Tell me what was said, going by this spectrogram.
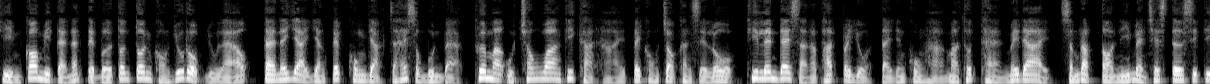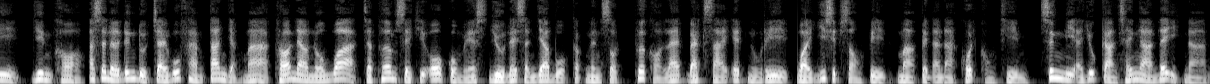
ทีมก็มีแต่นักเตะเบอร์ต้นๆของยุโรปอยู่แล้ว แต่นายใหญ่อย่างเป๊ปคงอยากจะให้สมบูรณ์แบบเพื่อมาอุดช่องว่างที่ขาดหายไปของจอคันเซโลที่เล่นได้สารพัดประโยชน์แต่ยังคงหามาทดแทนไม่ได้สำหรับตอนนี้แมนเชสเตอร์ซิตี้ยื่นข้อเสนอดึงดูดใจวูฟแฮมตันอย่างมาก เพราะแนวโน้มว่าจะเพิ่มเซคิโอโกเมสอยู่ในสัญญาบวกกับเงินสด เพื่อขอแลกแบ็กซ้ายเอ็ดนูรีวัย 22 ปี มาเป็นอนาคตของทีม ซึ่งมีอายุการใช้งานได้อีกนาน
